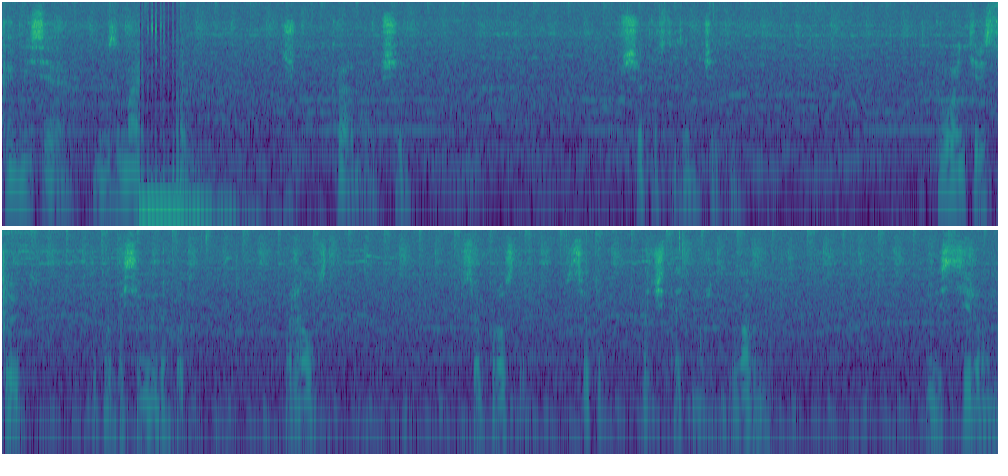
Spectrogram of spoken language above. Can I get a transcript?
комиссия не взимается ноль. шикарно вообще. Вообще просто замечательно. Кого интересует такой пассивный доход пожалуйста все просто. Все тут почитать можно. Главное инвестировано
